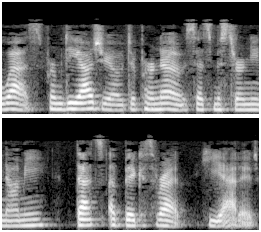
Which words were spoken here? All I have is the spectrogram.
U.S. from Diageo to Pernod, says Mr. Niinami. That's a big threat, he added.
